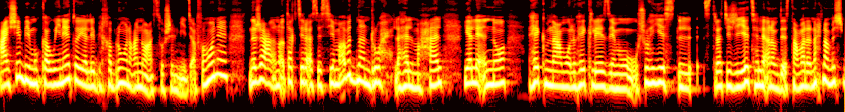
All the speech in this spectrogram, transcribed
عايشين بمكوناته يلي بيخبرون عنه على السوشيال ميديا. فهون نرجع على نقطة كتير أساسية ما بدنا نروح لهالمحل يلي إنه هيك بنعمل وهيك لازم وشو هي الاستراتيجيات اللي أنا بدي أستعملها. نحن مش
